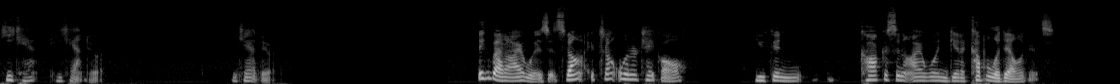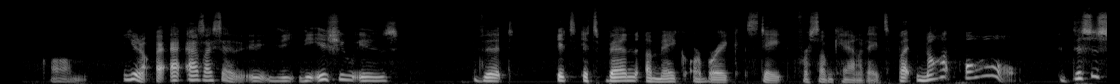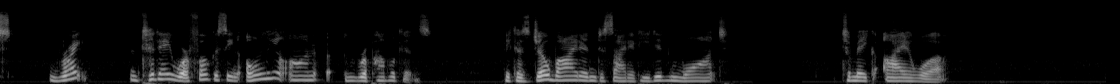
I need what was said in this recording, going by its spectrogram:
He can't he can't do it. He can't do it. Think about Iowa is it's not it's not winner take all. You can caucus in Iowa and get a couple of delegates. Um, you know, as I said, the, the issue is that it's it's been a make or break state for some candidates, but not all. This is right today we're focusing only on Republicans because Joe Biden decided he didn't want to make Iowa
